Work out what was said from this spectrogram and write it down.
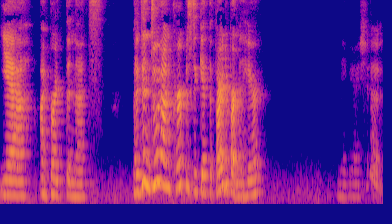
yeah, I burnt the nuts. But I didn't do it on purpose to get the fire department here. Maybe I should.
